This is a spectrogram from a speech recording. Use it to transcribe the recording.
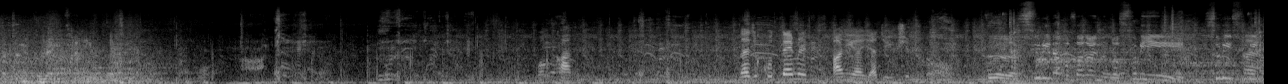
발전기 돌리는 칸이 있는 거지 뭔가. 나 이제 곧 때밀, 아니야, 아직 60%. 그 술이라고 써져 있는 거 술이 술이 술이 네.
